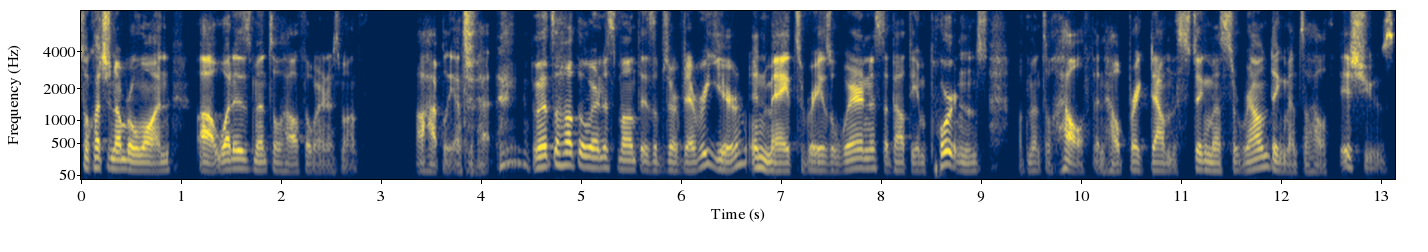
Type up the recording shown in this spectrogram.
So question number one uh, what is mental health awareness month I'll happily answer that. Mental Health Awareness Month is observed every year in May to raise awareness about the importance of mental health and help break down the stigma surrounding mental health issues.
